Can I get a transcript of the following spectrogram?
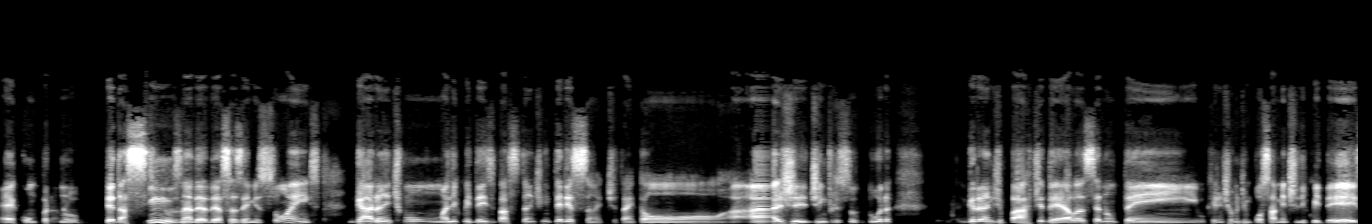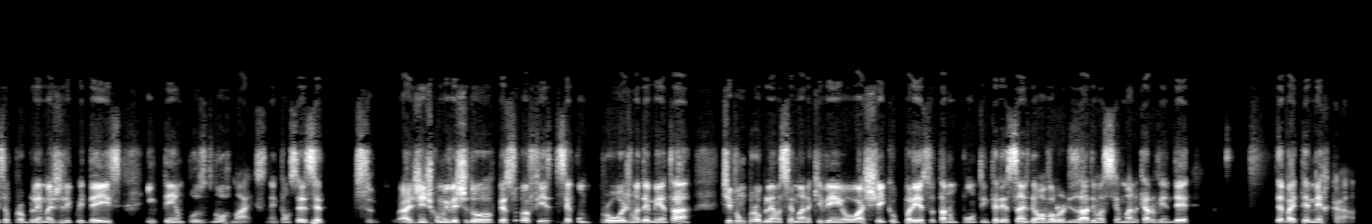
é, comprando pedacinhos né, dessas emissões, garante uma liquidez bastante interessante. Tá? Então, a AGE de infraestrutura grande parte delas você não tem o que a gente chama de empossamento de liquidez ou problemas de liquidez em tempos normais. Né? Então, você, você a gente como investidor pessoa física, você comprou hoje uma dementa, ah, tive um problema semana que vem, eu achei que o preço está num ponto interessante, deu uma valorizada em uma semana, quero vender, você vai ter mercado,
